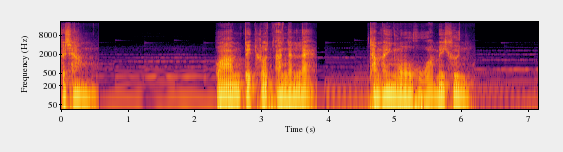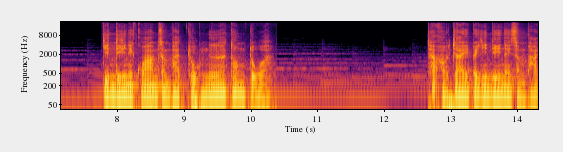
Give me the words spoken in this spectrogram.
ก็ช่าง ความติดรถอันนั้นแหละทำให้โงหัวไม่ขึ้น ยินดีในความสัมผัสถูกเนื้อต้องตัว ถ้าเอาใจไปยินดีในสัมผัส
